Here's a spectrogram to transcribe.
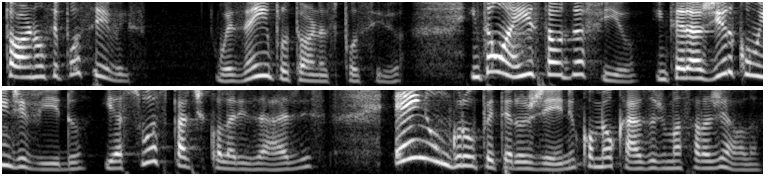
tornam-se possíveis. O exemplo torna-se possível. Então aí está o desafio: interagir com o indivíduo e as suas particularidades em um grupo heterogêneo, como é o caso de uma sala de aula.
